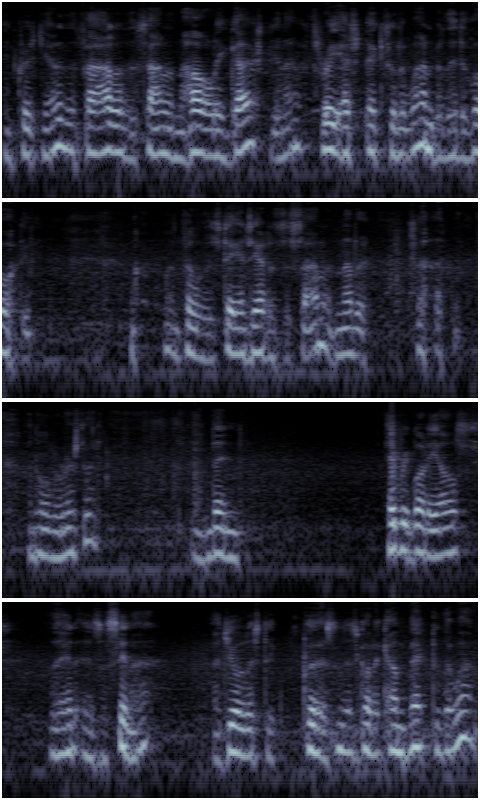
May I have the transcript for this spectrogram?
In Christianity, the Father, the Son, and the Holy Ghost, you know, three aspects of the one, but they're divided. One fellow that stands out as the Son, and another and all the rest of it. And then everybody else then is a sinner, a dualistic person, has got to come back to the one.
